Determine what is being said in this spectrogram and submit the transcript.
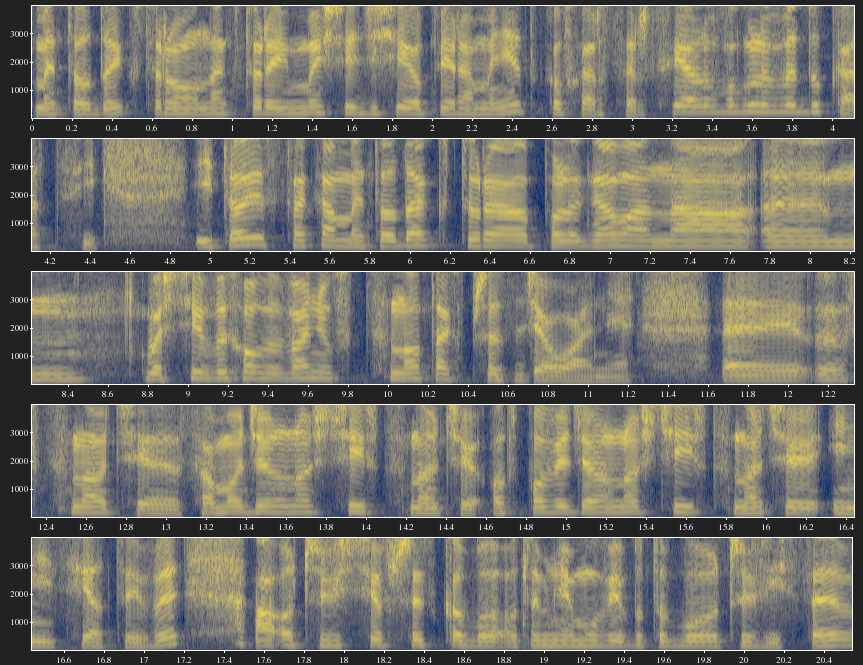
metodę, którą, na której my się dzisiaj opieramy nie tylko w harcerstwie, ale w ogóle w edukacji. I to jest taka metoda, która polegała na em, właściwie wychowywaniu w cnotach przez działanie. E, w cnocie samodzielności, w cnocie odpowiedzialności w cnocie inicjatywy. A oczywiście wszystko, bo o tym nie mówię, bo to było oczywiste,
